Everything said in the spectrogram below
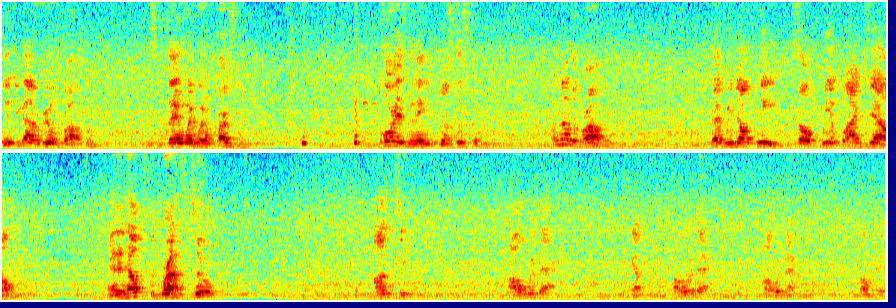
then you got a real problem. It's the same way with a person. Poisoning your system. Another problem that we don't need. So we apply gel, and it helps the breath too, on the teeth. All the way back. Yep, all the way back. All the way back. Okay.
